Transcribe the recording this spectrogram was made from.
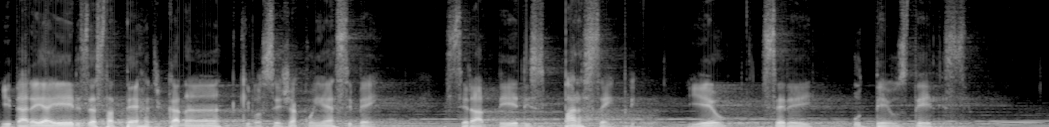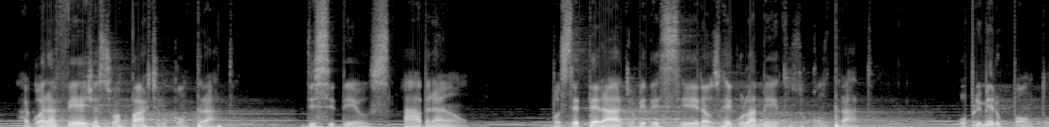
E darei a eles esta terra de Canaã, que você já conhece bem. Será deles para sempre, e eu serei o Deus deles. Agora veja a sua parte no contrato. Disse Deus a Abraão: Você terá de obedecer aos regulamentos do contrato. O primeiro ponto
